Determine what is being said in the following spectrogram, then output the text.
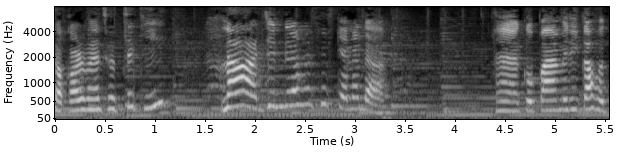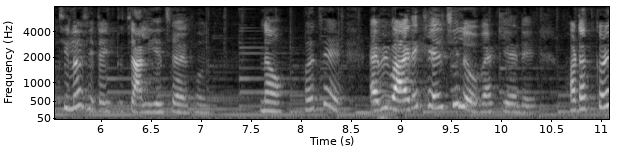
সকার ম্যাচ হচ্ছে কি? না আর্জেন্টিনা ভার্সেস কানাডা হ্যাঁ কোপা আমেরিকা হচ্ছিল সেটা একটু চালিয়েছে এখন। নাও হচ্ছে? অ্যাবি বাইরে খেলছিল ব্যাকইয়ার্ডে হঠাৎ করে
